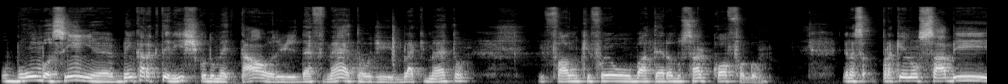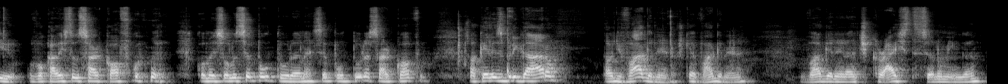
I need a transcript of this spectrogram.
o bumbo, assim, é bem característico do metal, de death metal, de black metal. E falam que foi o batera do sarcófago. Para quem não sabe, o vocalista do sarcófago começou no Sepultura, né? Sepultura, sarcófago. Só que eles brigaram, tal de Wagner, acho que é Wagner, né? Wagner Antichrist, se eu não me engano.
